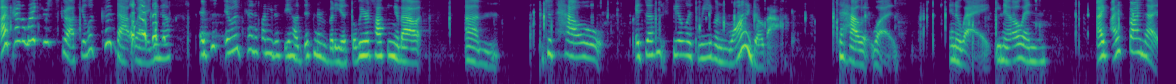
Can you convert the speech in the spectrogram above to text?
I kind of like your scruff. You look good that way. You know, it's just it was kind of funny to see how different everybody is. But we were talking about um just how it doesn't feel like we even want to go back to how it was in a way, you know, and I I find that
